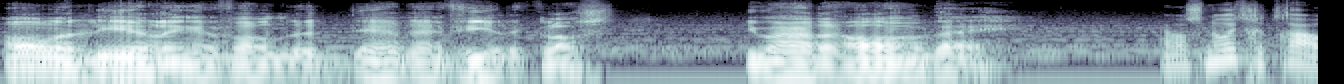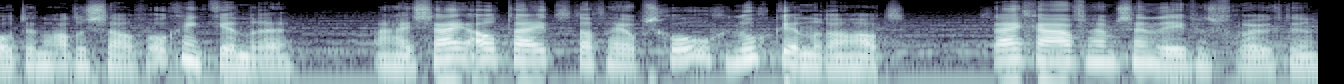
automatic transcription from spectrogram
alle leerlingen van de derde en vierde klas, die waren er allemaal bij. Hij was nooit getrouwd en had dus zelf ook geen kinderen. Maar hij zei altijd dat hij op school genoeg kinderen had. Zij gaven hem zijn levensvreugde.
